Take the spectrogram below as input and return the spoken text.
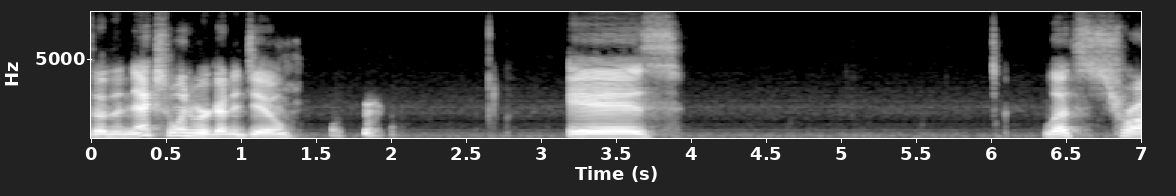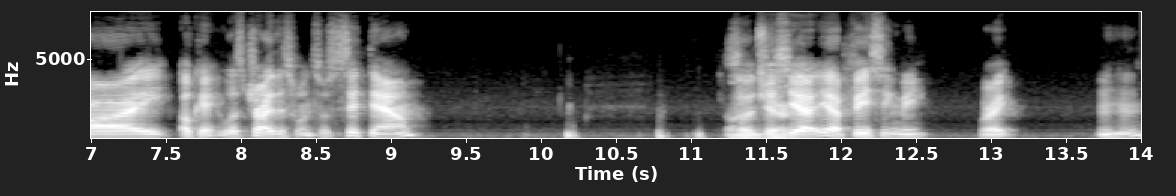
So the next one we're going to do is let's try okay, let's try this one. So sit down. On So just chair? yeah, yeah, facing me, right? Mm-hmm.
